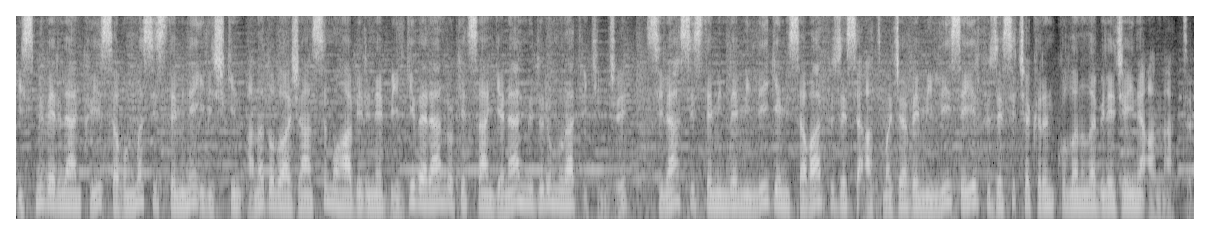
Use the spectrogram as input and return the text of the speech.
ismi verilen kıyı savunma sistemine ilişkin Anadolu Ajansı muhabirine bilgi veren Roketsan Genel Müdürü Murat İkinci, silah sisteminde milli gemi savar füzesi atmaca ve milli seyir füzesi çakırın kullanılabileceğini anlattı.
